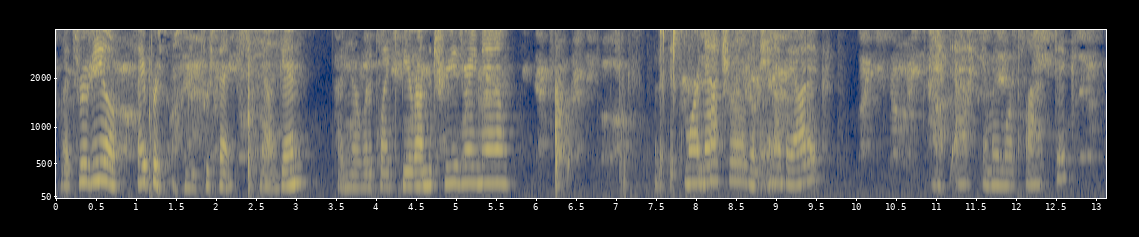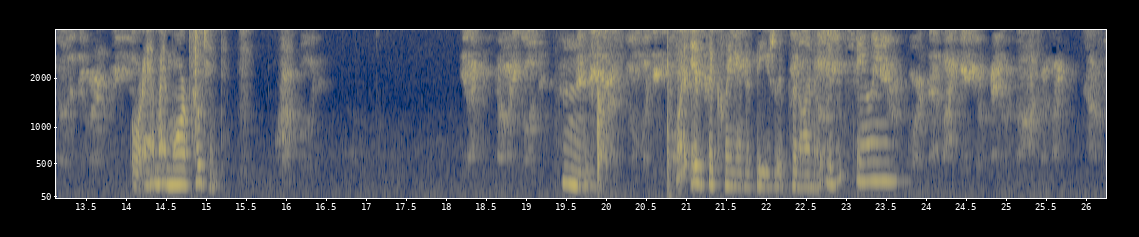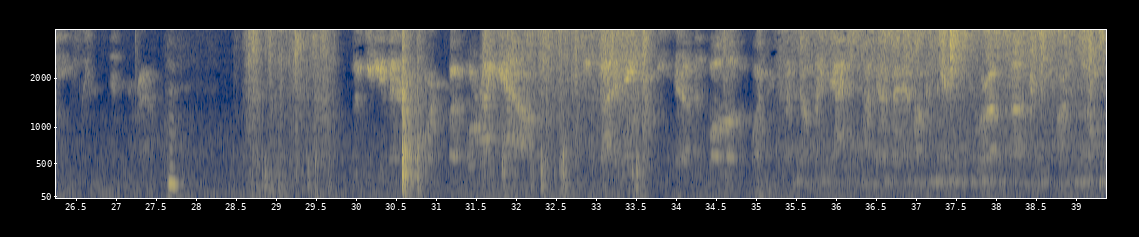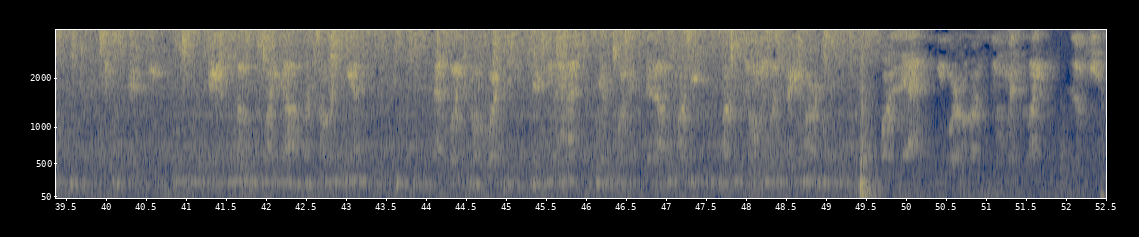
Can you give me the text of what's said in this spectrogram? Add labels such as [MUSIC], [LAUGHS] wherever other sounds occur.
Let's reveal Cypress 100%. Now again, I don't know what it's like to be around the trees right now. But if it's more natural than antibiotic, I have to ask, am I more plastic? Or am I more potent? Hmm. What is the cleaner that they usually put on it? Is it saline? Hmm.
